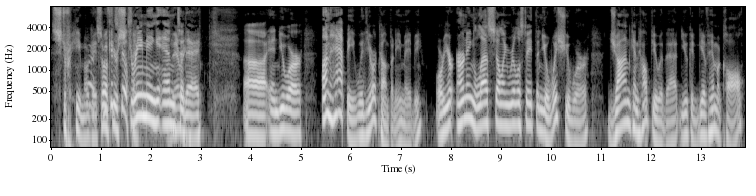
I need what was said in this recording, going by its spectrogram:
stream. Okay, Well, so if you're still say- streaming in There today, uh, and you are unhappy with your company, maybe, or you're earning less selling real estate than you wish you were, John can help you with that. You could give him a call.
